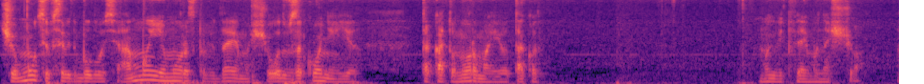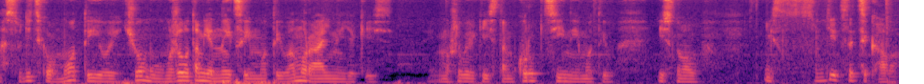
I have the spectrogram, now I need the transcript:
чому це все відбулося, а ми йому розповідаємо, що от в законі є така-то норма, і отак от ми відповідаємо на що. А судді цікаво, мотиви, чому? Можливо, там є не цей мотив, а моральний якийсь, можливо, якийсь там корупційний мотив існував. І судді це цікаво.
